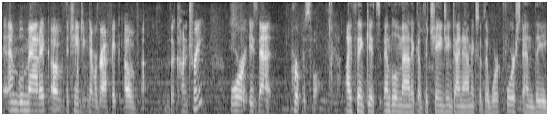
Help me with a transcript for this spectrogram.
emblematic of the changing demographic of the country, or is that purposeful? I think it's emblematic of the changing dynamics of the workforce and the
